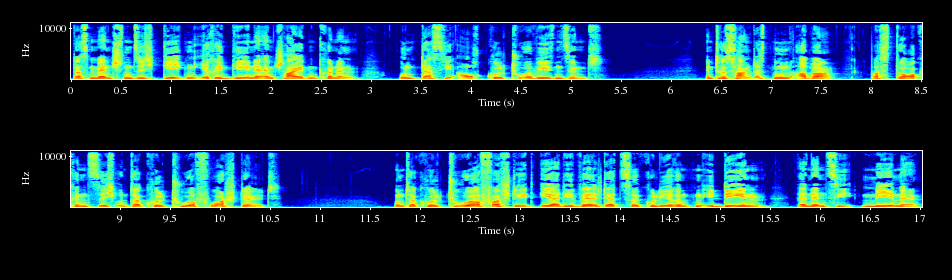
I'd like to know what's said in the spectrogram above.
dass Menschen sich gegen ihre Gene entscheiden können und dass sie auch Kulturwesen sind. Interessant ist nun aber, was Dawkins sich unter Kultur vorstellt. Unter Kultur versteht er die Welt der zirkulierenden Ideen, er nennt sie Meme.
